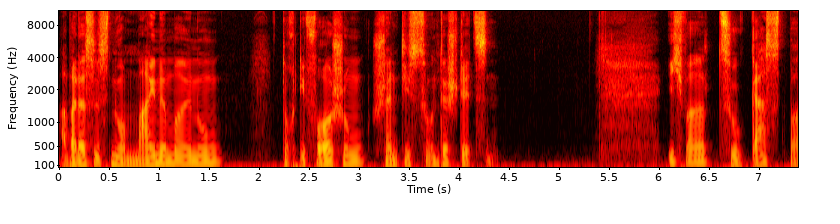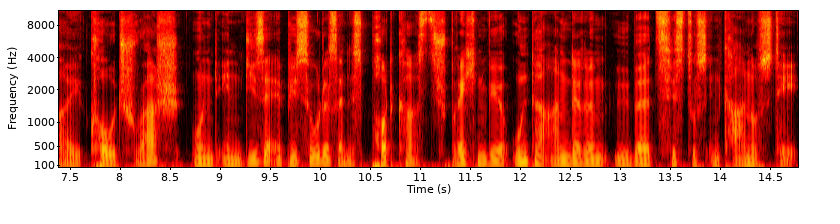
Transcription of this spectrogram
Aber das ist nur meine Meinung, doch die Forschung scheint dies zu unterstützen. Ich war zu Gast bei Coach Rush und in dieser Episode seines Podcasts sprechen wir unter anderem über Cistus incanus Tee.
